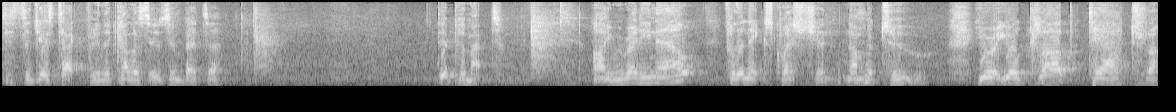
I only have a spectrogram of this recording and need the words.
suggest tactfully the colour suits him better. Diplomat. Are you ready now for the next question? Number mm-hmm. two. You're at your club theatre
